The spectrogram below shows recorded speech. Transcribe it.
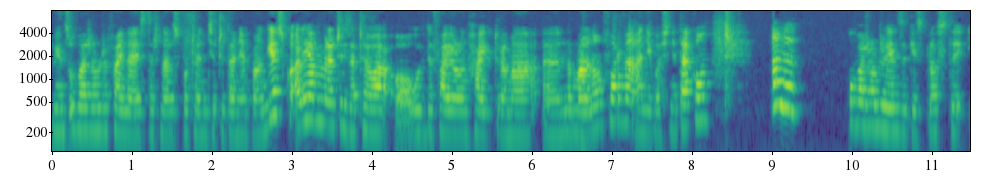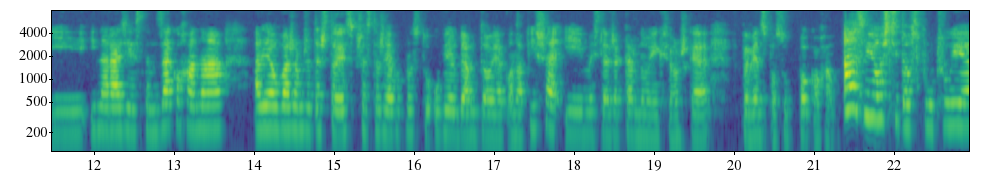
więc uważam, że fajna jest też na rozpoczęcie czytania po angielsku, ale ja bym raczej zaczęła o With the Fire on High, która ma e, normalną formę, a nie właśnie taką. Ale uważam, że język jest prosty i, i na razie jestem zakochana, ale ja uważam, że też to jest przez to, że ja po prostu uwielbiam to, jak ona pisze i myślę, że każdą jej książkę w pewien sposób pokocham. A z miłości to współczuję.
